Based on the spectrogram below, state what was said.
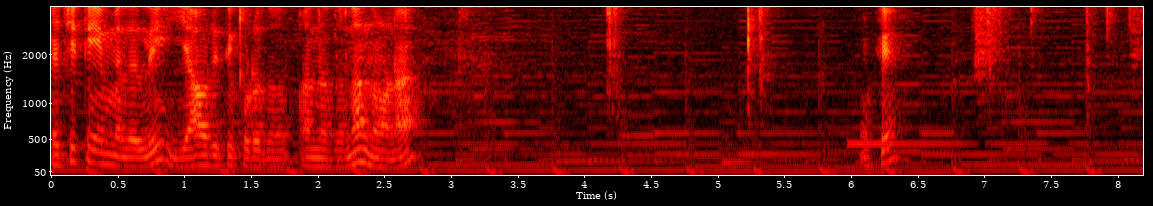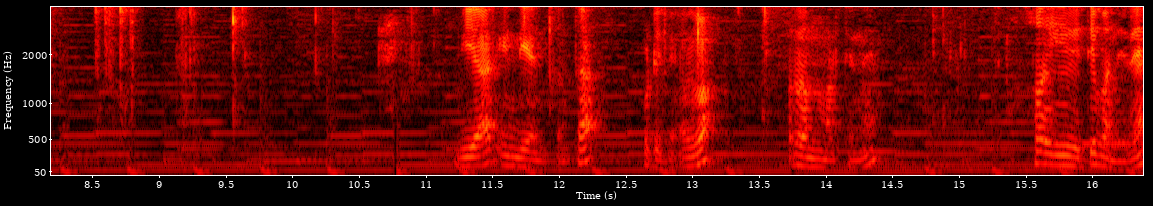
ಹೆಚ್ ಟಿ ಎಂ ಎಲ್ ಅಲ್ಲಿ ಯಾವ ರೀತಿ ಕೊಡೋದು ಅನ್ನೋದನ್ನ ನೋಡೋಣ. ಓಕೆ ವಿ ಆರ್ ಇಂಡಿಯನ್ಸ್ ಅಂತ ಕೊಟ್ಟಿದ್ದೀನಿ ಅಲ್ವಾ? ರನ್ ಮಾಡ್ತೀನಿ. ಸೊ ಈ ರೀತಿ ಬಂದಿದೆ.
